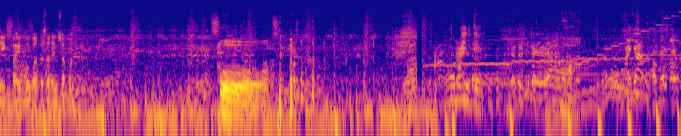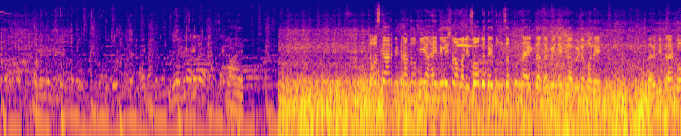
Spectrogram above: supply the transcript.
एक बाईट बघू आता सरांची आपण ओ नमस्कार मित्रांनो मी आहे निलेश रामाने स्वागत आहे तुमचं पुन्हा एकदा नवीन एका व्हिडिओमध्ये. तर मित्रांनो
